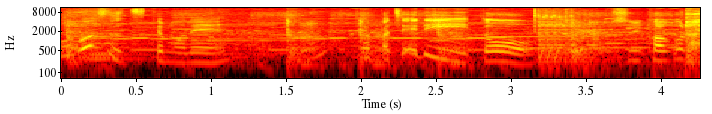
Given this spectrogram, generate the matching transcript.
こぼすっつってもねやっぱチェリーとスイカぐらい。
